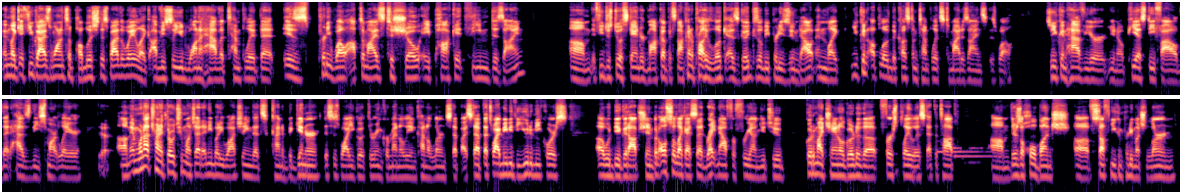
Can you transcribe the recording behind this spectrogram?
And like, if you guys wanted to publish this, by the way, like obviously you'd want to have a template that is pretty well optimized to show a pocket theme design. Um, if you just do a standard mockup, it's not going to probably look as good because it'll be pretty zoomed out. And like you can upload the custom templates to my designs as well. So you can have your, you know, PSD file that has the smart layer. Yeah. Um, and we're not trying to throw too much at anybody watching that's kind of beginner. This is why you go through incrementally and kind of learn step by step. That's why maybe the Udemy course uh, would be a good option. But also, like I said, right now for free on YouTube, go to my channel, go to the first playlist at the top. Um, there's a whole bunch of stuff you can pretty much learn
